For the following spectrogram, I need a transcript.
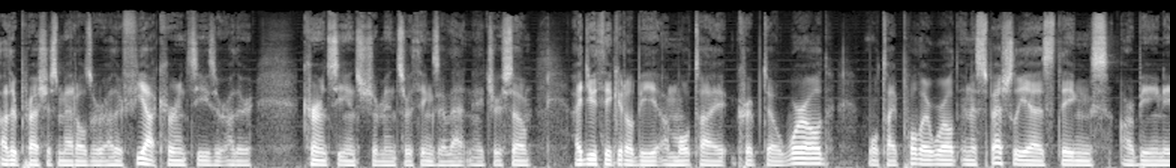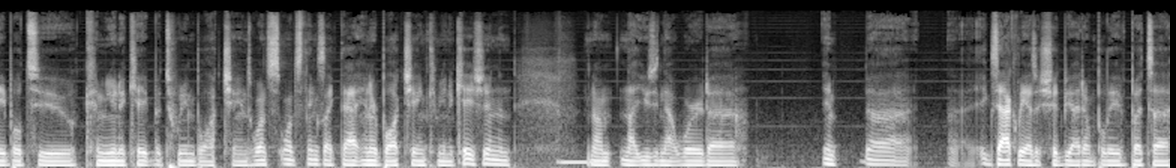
other precious metals or other fiat currencies or other currency instruments or things of that nature. So I do think it'll be a multi crypto world, multipolar world, and especially as things are being able to communicate between blockchains. Once once things like that inter blockchain communication, and you know, I'm not using that word uh, in, uh, exactly as it should be. I don't believe, but uh,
